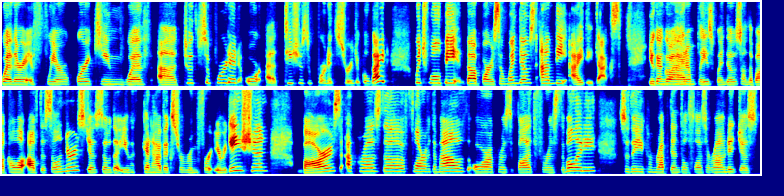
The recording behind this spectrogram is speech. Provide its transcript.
whether if we are working with a tooth supported or a tissue supported surgical guide, which will be the bars and windows and the ID tags. You can go ahead and place windows on the buccal of the cylinders just so that you can have extra room for irrigation, bars across the floor of the mouth or across the palate for stability so that you can wrap dental floss around it just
